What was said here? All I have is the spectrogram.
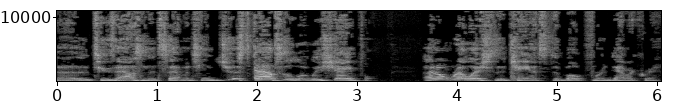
uh, 2017. Just absolutely shameful. I don't relish the chance to vote for a Democrat.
